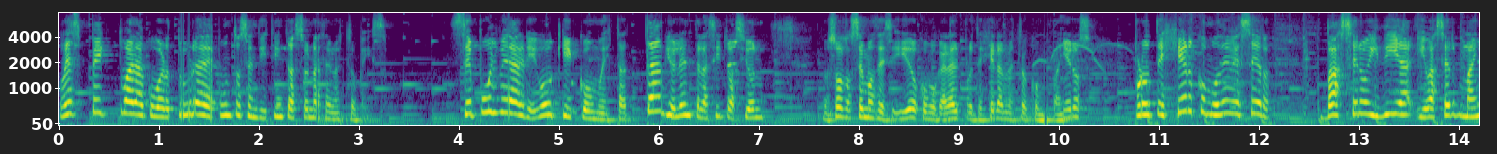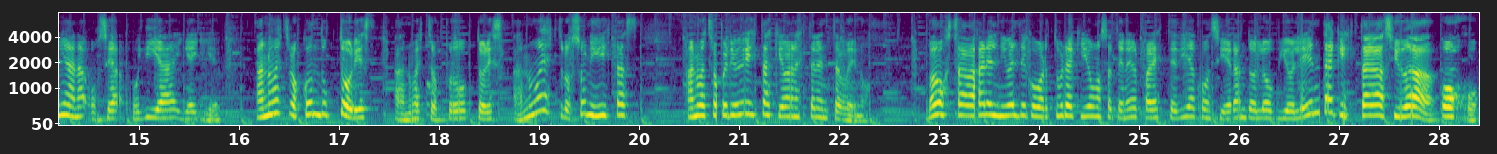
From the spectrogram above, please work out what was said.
respecto a la cobertura de puntos en distintas zonas de nuestro país. Sepúlveda agregó que como está tan violenta la situación, nosotros hemos decidido como canal proteger a nuestros compañeros, proteger como debe ser. Va a ser hoy día y va a ser mañana, o sea, hoy día y ayer, a nuestros conductores, a nuestros productores, a nuestros sonidistas, a nuestros periodistas que van a estar en terreno. Vamos a trabajar el nivel de cobertura que íbamos a tener para este día considerando lo violenta que está la ciudad. Ojo,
